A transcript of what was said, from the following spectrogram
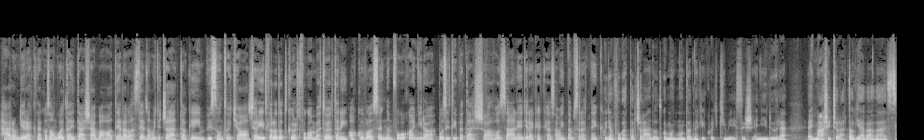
három gyereknek az angol tanításába, ha tényleg azt érzem, hogy a családtagjaim, viszont hogyha cseréd feladatkört fogom betölteni, akkor valószínűleg nem fogok annyira pozitív hatással hozzáállni a gyerekekhez, amit nem szeretnék. Hogyan fogadta a családod? Akkor mondtad nekik, hogy kimész, és ennyi időre egy másik családtagjává válsz.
